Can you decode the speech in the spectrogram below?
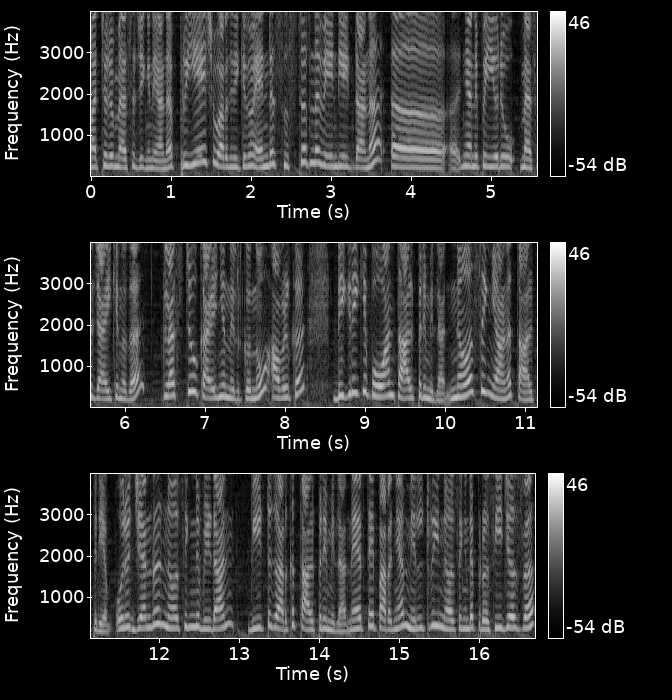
മറ്റൊരു മെസ്സേജ് ഇങ്ങനെയാണ്. പ്രിയേഷ് പറഞ്ഞിരിക്കുന്നു എന്റെ സിസ്റ്ററിന് വേണ്ടിയിട്ടാണ് ഞാനിപ്പോൾ ഞാനിപ്പോ ഈ ഒരു മെസ്സേജ് അയക്കുന്നത്. പ്ലസ് ടു കഴിഞ്ഞ് നിൽക്കുന്നു. അവൾക്ക് ഡിഗ്രിക്ക് പോകാൻ താല്പര്യമില്ല. നഴ്സിംഗ് ആണ് താല്പര്യം. ഒരു ജനറൽ നഴ്സിംഗിന് വിടാൻ വീട്ടുകാർക്ക് താല്പര്യമില്ല. നേരത്തെ പറഞ്ഞ മിലിറ്ററി നഴ്സിംഗിന്റെ പ്രൊസീജിയേഴ്സ്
